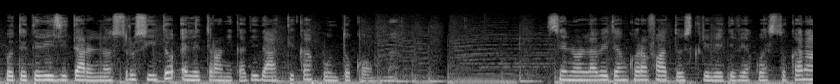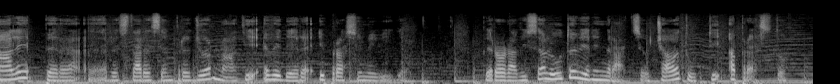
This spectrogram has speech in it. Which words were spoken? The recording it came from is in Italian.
potete visitare il nostro sito elettronicadidattica.com se non l'avete ancora fatto iscrivetevi a questo canale per eh, restare sempre aggiornati e vedere i prossimi video. Per ora vi saluto e vi ringrazio. Ciao a tutti a presto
